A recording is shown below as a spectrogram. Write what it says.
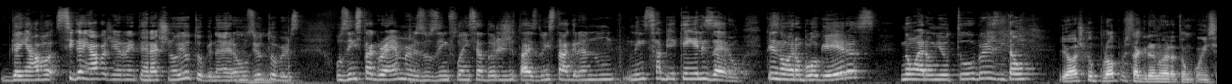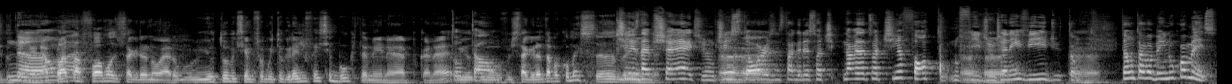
ganhava, se ganhava dinheiro na internet no YouTube, né? Eram uhum. os youtubers. Os Instagrammers, os influenciadores digitais do Instagram, não, nem sabia quem eles eram. Porque eles não eram blogueiras, não eram youtubers, então eu acho que o próprio Instagram não era tão conhecido não, também, né? A plataforma é. do Instagram não era. O YouTube que sempre foi muito grande e o Facebook também na época, né? Total. O, o Instagram tava começando. Tinha ainda. Snapchat, não tinha uhum. stories, no Instagram só tinha. Na verdade, só tinha foto no feed, uhum. não tinha nem vídeo. Então, uhum. então tava bem no começo.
